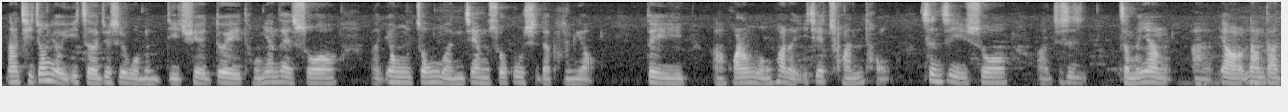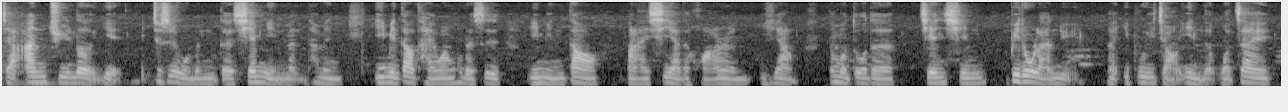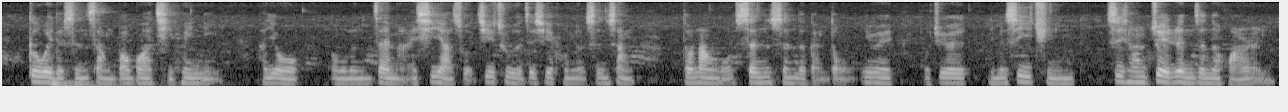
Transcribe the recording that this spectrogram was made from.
那其中有一则就是，我们的确对同样在说，用中文这样说故事的朋友，对于啊、华人文化的一些传统，甚至于说啊、就是怎么样啊、要让大家安居乐业，就是我们的先民们，他们移民到台湾或者是移民到马来西亚的华人一样，那么多的艰辛，筚路蓝缕。呃，一步一脚印的，我在各位的身上，包括启辉你，还有我们在马来西亚所接触的这些朋友身上，都让我深深的感动。因为我觉得你们是一群世界上最认真的华人，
